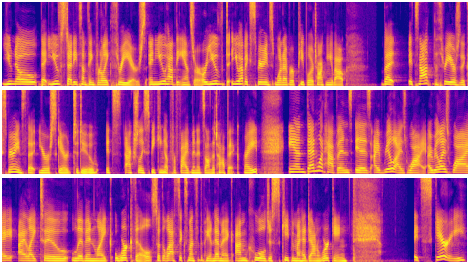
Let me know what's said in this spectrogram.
you know that you've studied something for like 3 years and you have the answer or you've you have experience in whatever people are talking about. But it's not the three years of experience that you're scared to do. It's actually speaking up for five minutes on the topic, right? And then what happens is I realized why. I realized why I like to live in like Workville. So the last six months of the pandemic, I'm cool just keeping my head down and working it's scary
